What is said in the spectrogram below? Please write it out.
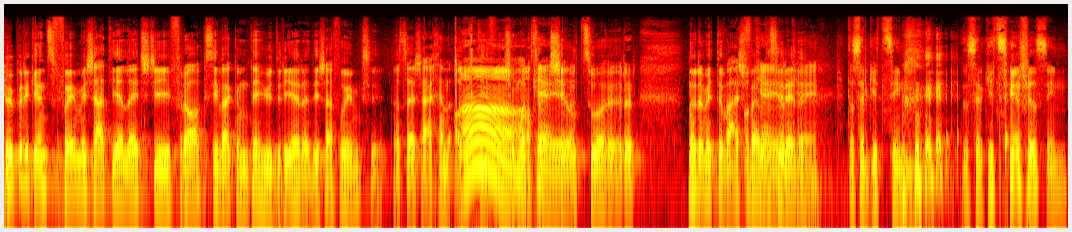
Übrigens, von ihm war auch die letzte Frage wegen dem Dehydrieren. Die war auch von ihm. Gewesen. Also er ist eigentlich ein aktiver Ah, Chumaso okay. Chill Zuhörer. Nur damit du weißt, wer das Okay, reden. okay. Das ergibt Sinn. Das ergibt sehr viel Sinn.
